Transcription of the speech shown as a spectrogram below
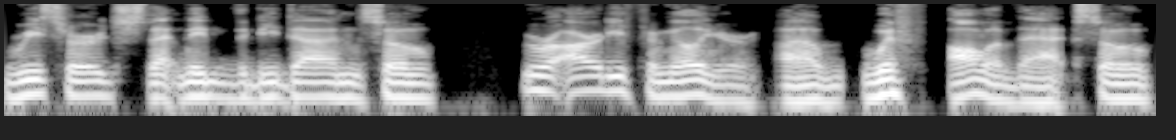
research that needed to be done. So we were already familiar uh, with all of that. So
